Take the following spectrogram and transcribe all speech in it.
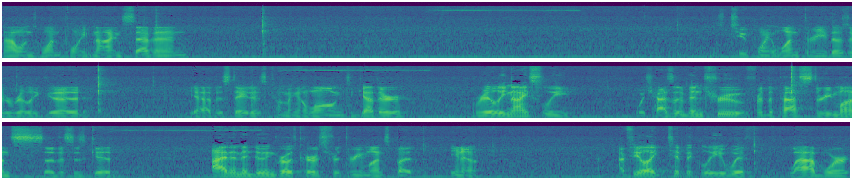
That one's 1.97. It's 2.13, those are really good. Yeah, this data is coming along together really nicely, which hasn't been true for the past three months, so this is good. I haven't been doing growth curves for three months, but you know, I feel like typically with lab work,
